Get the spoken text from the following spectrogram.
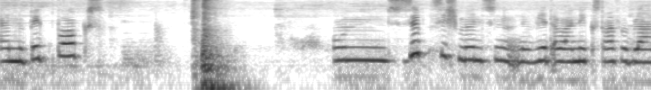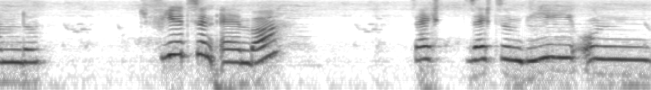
eine Big Box. Und 70 Münzen wird aber nichts. Drei verbleibende. 14 Amber. 16 B und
